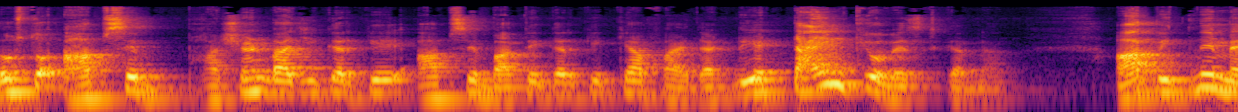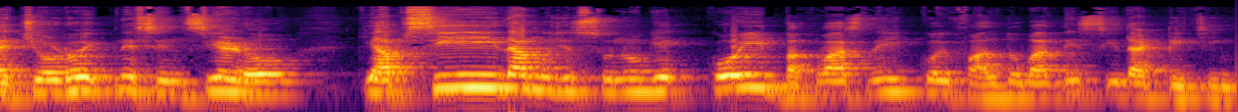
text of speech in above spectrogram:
दोस्तों, आपसे भाषणबाजी करके, आपसे बातें करके क्या फ़ायदा? टाइम क्यों वेस्ट करना? आप इतने मैच्योर्ड हो, इतने सिंसियर हो कि आप सीधा मुझे सुनोगे, कोई बकवास नहीं, कोई फालतू बात नहीं, सीधा टीचिंग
